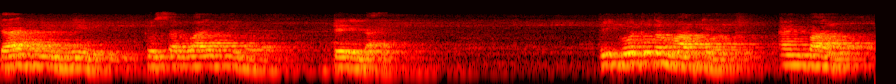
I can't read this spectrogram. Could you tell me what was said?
that we need to survive in our daily life. We go to the market and buy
